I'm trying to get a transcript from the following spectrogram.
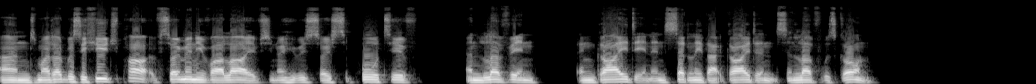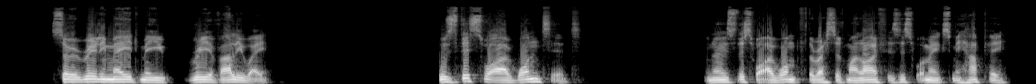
And my dad was a huge part of so many of our lives. You know, he was so supportive and loving and guiding. And suddenly that guidance and love was gone. So it really made me reevaluate. Was this what I wanted? You know, is this what I want for the rest of my life? Is this what makes me happy?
